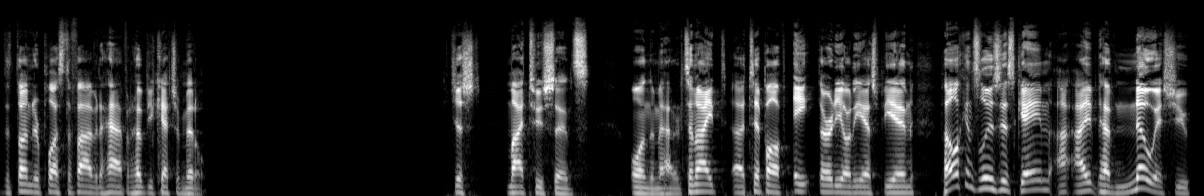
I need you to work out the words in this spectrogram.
the Thunder plus the five and a half and hope you catch a middle. Just my two cents on the matter. Tonight, uh, tip off 8:30 on ESPN. Pelicans lose this game. I, I have no issue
